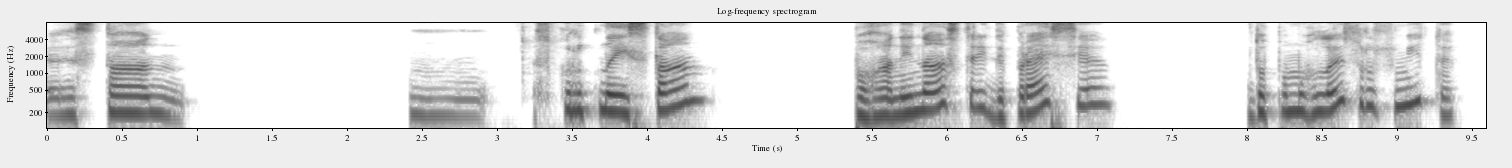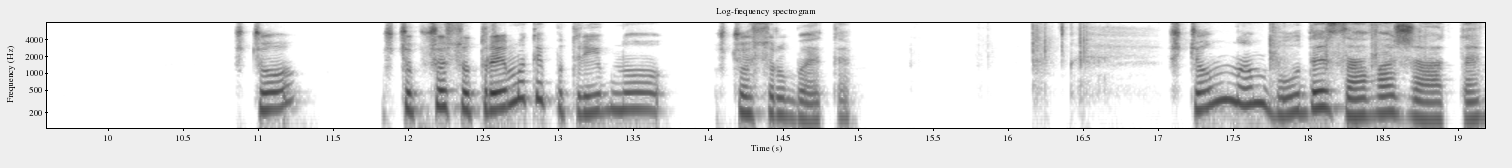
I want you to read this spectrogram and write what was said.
е, стан, скрутний стан, поганий настрій, депресія допомогли зрозуміти, що щоб щось отримати, потрібно щось робити. Що нам буде заважати?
